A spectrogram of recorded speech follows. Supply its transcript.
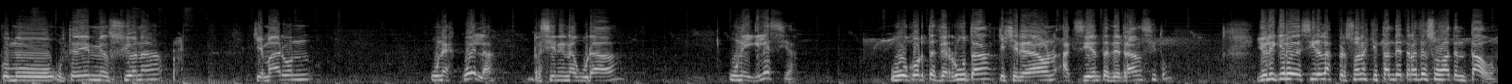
como usted menciona, quemaron una escuela recién inaugurada, una iglesia. Hubo cortes de ruta que generaron accidentes de tránsito. Yo le quiero decir a las personas que están detrás de esos atentados,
